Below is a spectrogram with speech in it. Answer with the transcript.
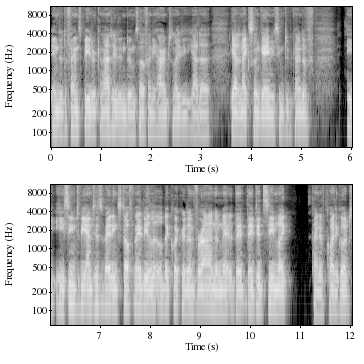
in the defense, Peter Konaté didn't do himself any harm tonight. He had a he had an excellent game. He seemed to be kind of he, he seemed to be anticipating stuff maybe a little bit quicker than Varane, and they they did seem like kind of quite a good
